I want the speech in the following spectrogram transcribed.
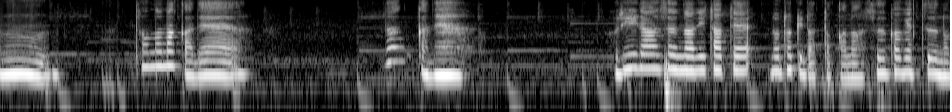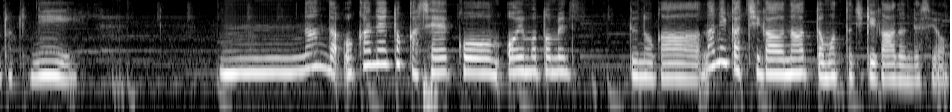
うん。そんな中でなんかねフリーランス成り立ての時だったかな数ヶ月の時にうんなんだお金とか成功を追い求めるのが何か違うなって思った時期があるんですよ。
